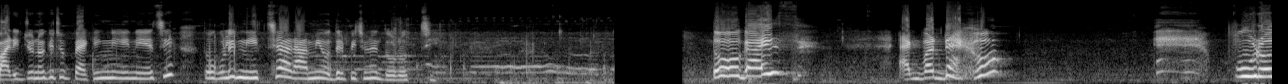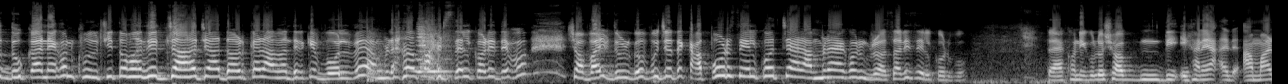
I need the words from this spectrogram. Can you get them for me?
বাড়ির জন্য কিছু প্যাকিং নিয়ে নিয়েছি, তো ওগুলি নিচ্ছে আর আমি ওদের পিছনে দৌড়চ্ছি। তো গাইস একবার দেখো। পুরো দোকান এখন খুলছি, তোমাদের যা যা দরকার আমাদেরকে বলবে, আমরা পার্সেল করে দেব। সবাই দুর্গাপুজোতে কাপড় সেল করছে আর আমরা এখন গ্রসারি সেল করব। তো এখন এগুলো সব এখানে আমার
